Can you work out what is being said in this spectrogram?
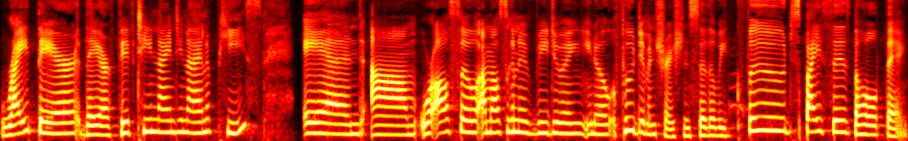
right there. They are $15.99 a piece. And um, we're also, I'm also going to be doing, you know, food demonstrations. So there'll be food, spices, the whole thing.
